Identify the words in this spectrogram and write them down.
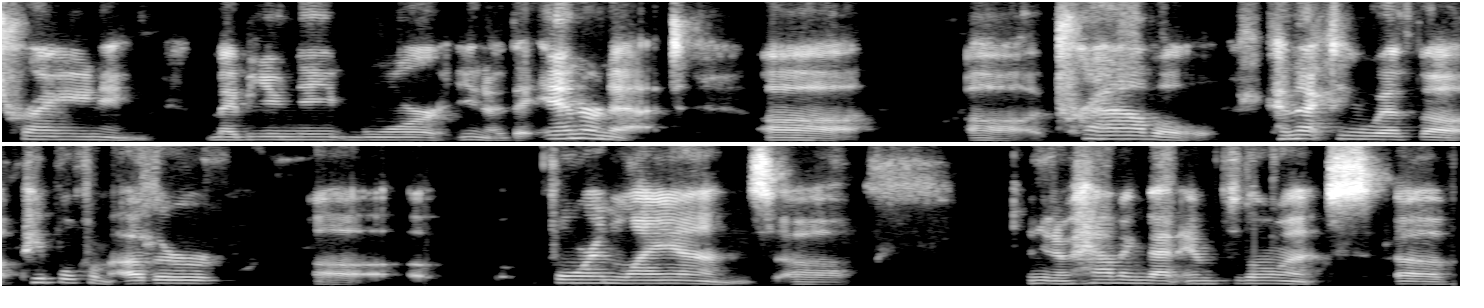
training. Maybe you need more, you know, the internet, uh, uh, travel, connecting with uh, people from other uh, foreign lands, you know, having that influence of,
